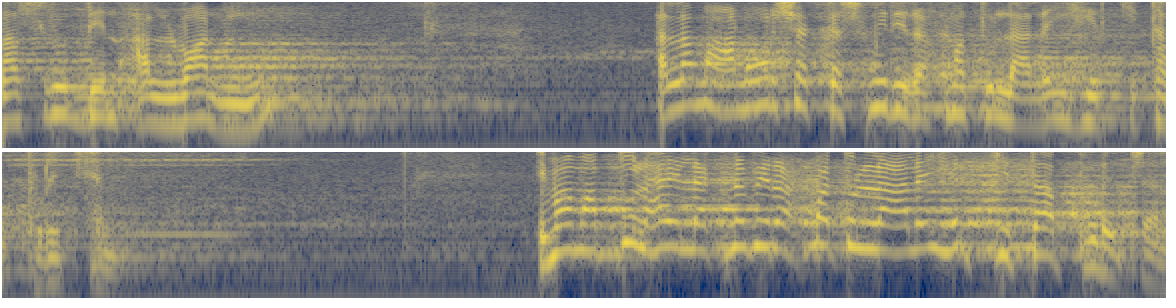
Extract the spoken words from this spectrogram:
নাসিরুদ্দিন আলবানি আল্লামা আনোয়ার শাহ কাশ্মীরি রহমতুল্লাহ আলাইহির কিতাব পড়েছেন। ইমাম আব্দুল হাই লখনবী রহমতুল্লাহ আলাইহির কিতাব পড়েছেন।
